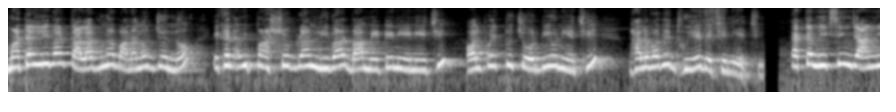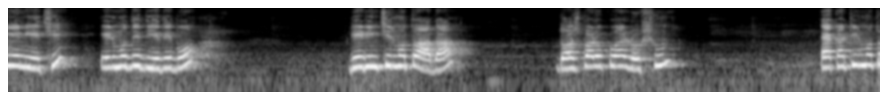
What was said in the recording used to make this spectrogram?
মাটন লিভার কালাভুনা বানানোর জন্য এখানে আমি পাঁচশো গ্রাম লিভার বা মেটে নিয়ে নিয়েছি। অল্প একটু চর্বিও নিয়েছি। ভালোভাবে ধুয়ে বেছে নিয়েছি। একটা মিক্সিং জার নিয়ে নিয়েছি। এর মধ্যে দিয়ে দেব দেড় ইঞ্চির মতো আদা, দশ বারো কোয়া রসুন, এক আটির মতো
